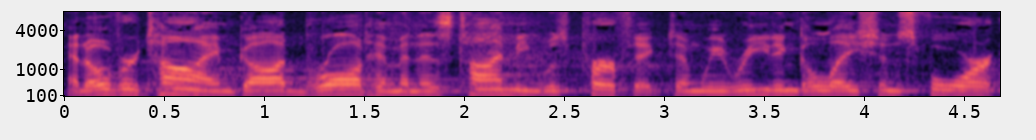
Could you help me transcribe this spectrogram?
And over time, God brought him, and his timing was perfect. And we read in Galatians 4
